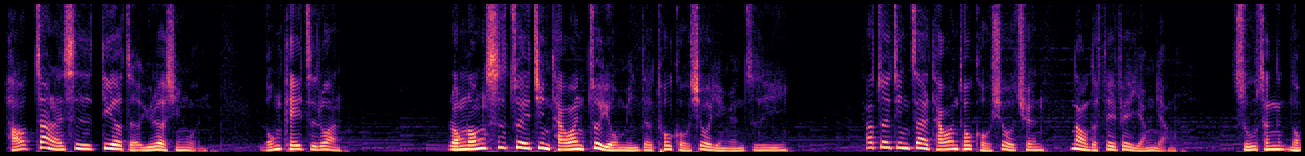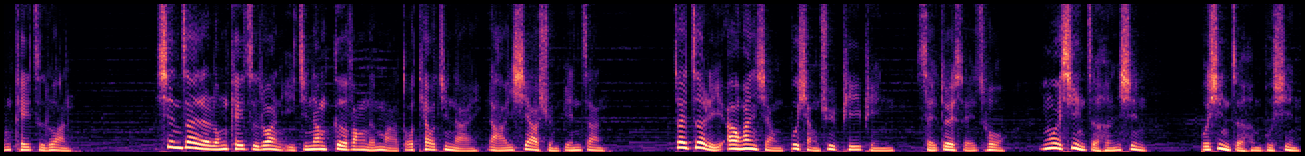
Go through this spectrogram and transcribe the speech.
好，再来是第二则娱乐新闻：龙 K 之乱。龙龙是最近台湾最有名的脱口秀演员之一，他最近在台湾脱口秀圈闹得沸沸扬扬，俗称“龙 K 之乱”。现在的“龙 K 之乱”已经让各方人马都跳进来打一下选边站。在这里，爱幻想不想去批评谁对谁错，因为信者恒信，不信者恒不信。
